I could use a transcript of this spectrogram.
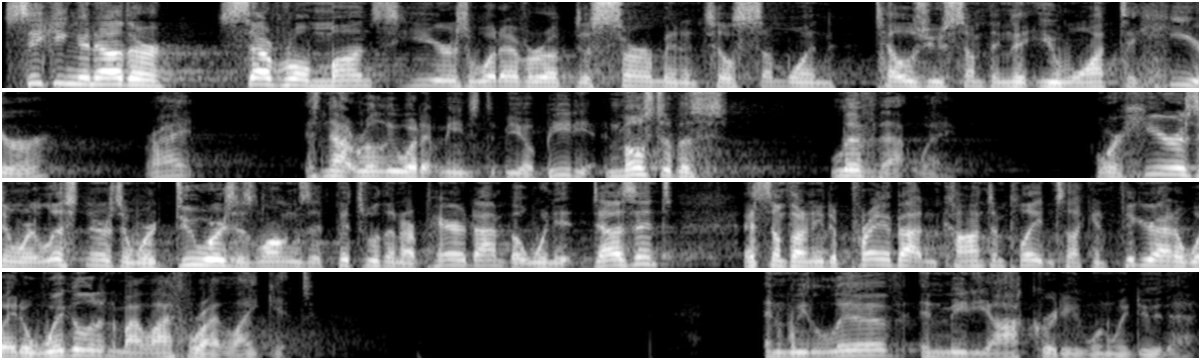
Seeking another several months, years, whatever, of discernment until someone tells you something that you want to hear, right, is not really what it means to be obedient. And most of us live that way. We're hearers and we're listeners and we're doers as long as it fits within our paradigm, but when it doesn't, it's something I need to pray about and contemplate until I can figure out a way to wiggle it into my life where I like it. And we live in mediocrity when we do that.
